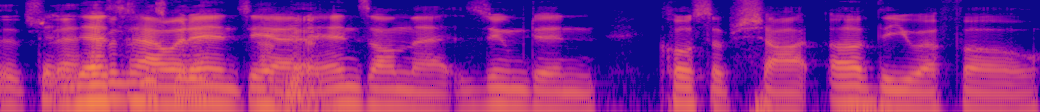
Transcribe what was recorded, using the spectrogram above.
That's, that that's how it ends. Yeah, Okay. it ends on that zoomed in close up shot of the UFO,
